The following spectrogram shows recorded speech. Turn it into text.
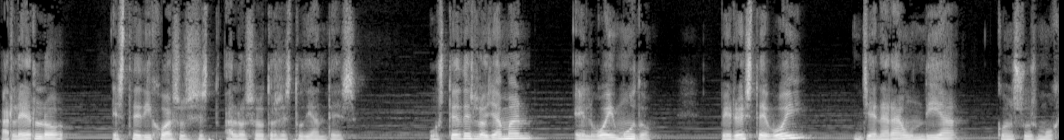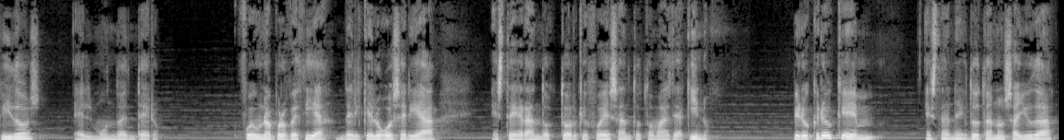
Al leerlo, éste dijo a, sus, a los otros estudiantes Ustedes lo llaman el buey mudo, pero este buey llenará un día con sus mugidos el mundo entero. Fue una profecía del que luego sería este gran doctor que fue Santo Tomás de Aquino. Pero creo que esta anécdota nos ayuda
